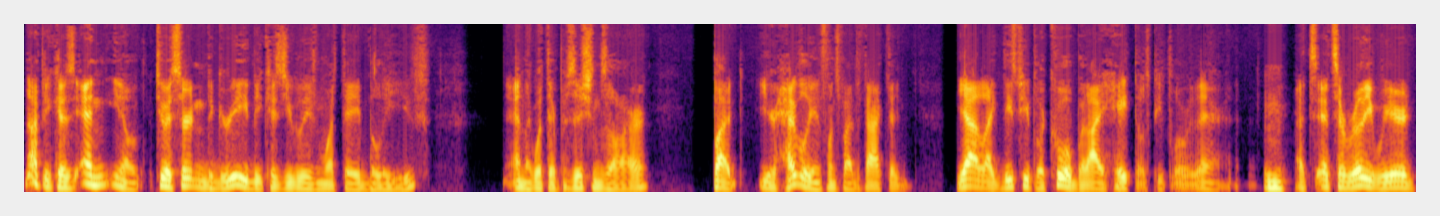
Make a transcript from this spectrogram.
not because, and you know, to a certain degree, because you believe in what they believe, and like what their positions are, but you're heavily influenced by the fact that yeah, like these people are cool, but I hate those people over there. Mm. It's it's a really weird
